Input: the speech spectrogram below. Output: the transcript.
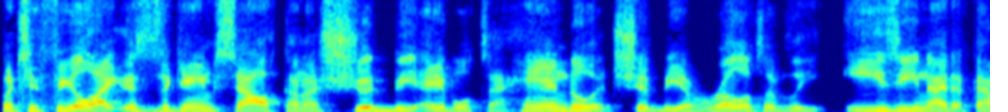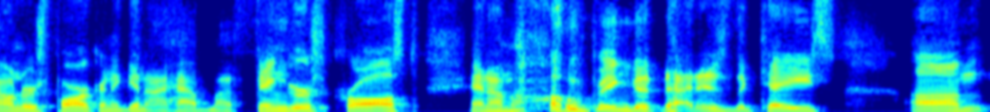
But you feel like this is a game South Carolina should be able to handle. It should be a relatively easy night at Founders Park. And again, I have my fingers crossed, and I'm hoping that that is the case. Um,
